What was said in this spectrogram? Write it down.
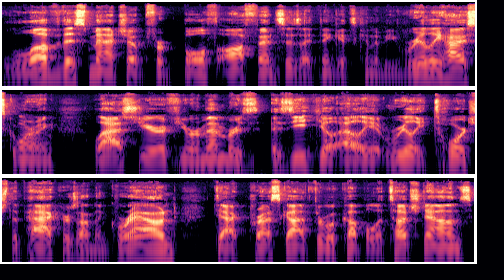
love this matchup for both offenses. I think it's going to be really high scoring. Last year, if you remember, Ezekiel Elliott really torched the Packers on the ground. Dak Prescott threw a couple of touchdowns,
